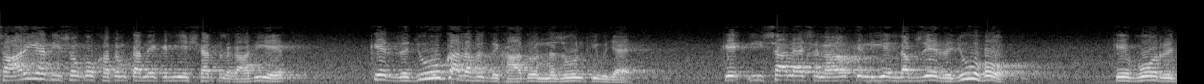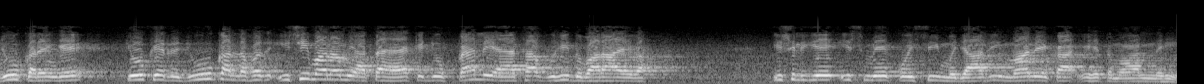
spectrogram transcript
ساری حدیثوں کو ختم کرنے کے لیے شرط لگا دی کہ رجوع کا لفظ دکھا دو نزول کی بجائے، کہ عیسیٰ علیہ السلام کے لیے لفظ رجوع ہو، کہ وہ رجوع کریں گے کیونکہ رجوع کا لفظ اسی معنی میں آتا ہے کہ جو پہلے آیا تھا وہی دوبارہ آئے گا۔ اس لیے اس میں کوئی سی مجازی معنی کا احتمال نہیں۔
